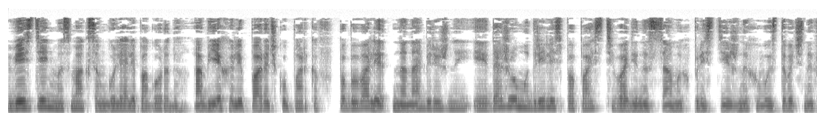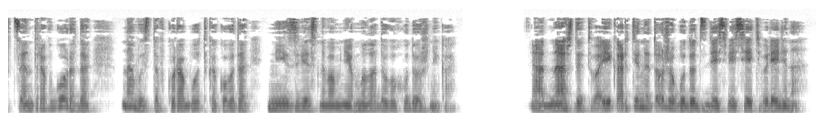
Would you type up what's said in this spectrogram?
Весь день мы с Максом гуляли по городу, объехали парочку парков, побывали на набережной и даже умудрились попасть в один из самых престижных выставочных центров города на выставку работ какого-то неизвестного мне молодого художника. «Однажды твои картины тоже будут здесь висеть, вредина», —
